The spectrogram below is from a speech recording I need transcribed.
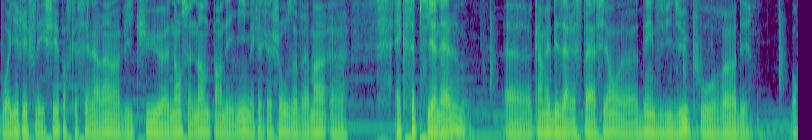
voyez réfléchir, parce que Saint-Laurent a vécu euh, non seulement une pandémie, mais quelque chose de vraiment euh, exceptionnel. Euh, quand même des arrestations d'individus pour des... Bon,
